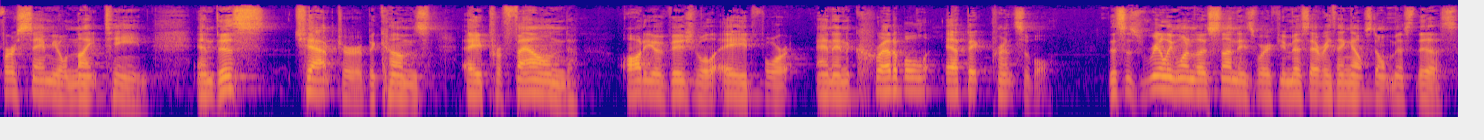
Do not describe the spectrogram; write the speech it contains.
1 Samuel 19. And this chapter becomes a profound audiovisual aid for an incredible epic principle this is really one of those Sundays where if you miss everything else, don't miss this.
